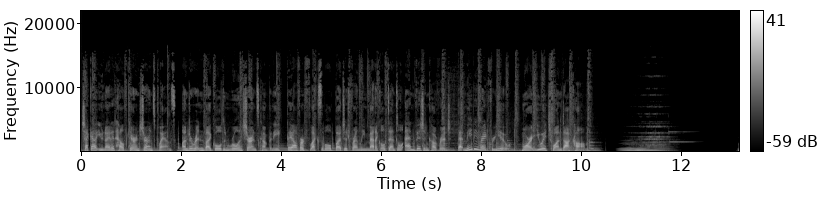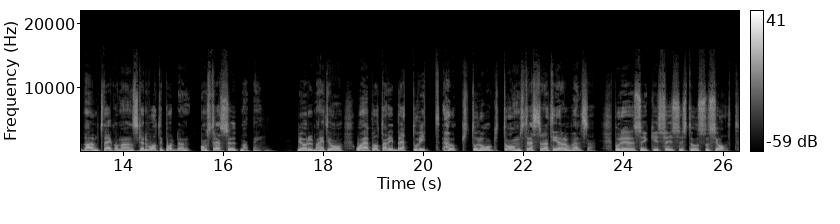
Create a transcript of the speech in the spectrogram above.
Check out United Healthcare Insurance Plans. Underwritten by Golden Rule Insurance Company, they offer flexible, budget friendly medical, dental, and vision coverage that may be right for you. More at uh1.com. Varmt välkommen ska du vara till podden om stress och utmattning. Björn Rudman heter jag och här pratar vi brett och vitt, högt och lågt om stressrelaterad ohälsa. Både psykiskt, fysiskt och socialt.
